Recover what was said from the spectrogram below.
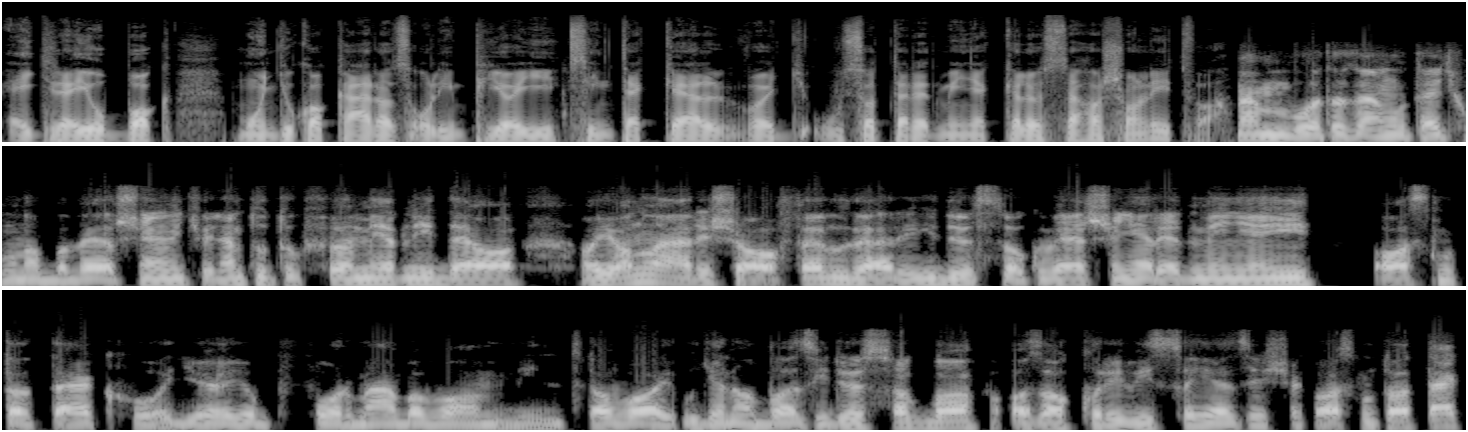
egyre jobbak, mondjuk akár az olimpiai szintekkel vagy úszott eredményekkel összehasonlítva? Nem volt az elmúlt egy hónapban verseny, úgyhogy nem tudtuk felmérni, de a, a január és a februári időszak verseny eredményei azt mutatták, hogy jobb formában van, mint tavaly ugyanabban az időszakban. Az akkori visszajelzések azt mutatták.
